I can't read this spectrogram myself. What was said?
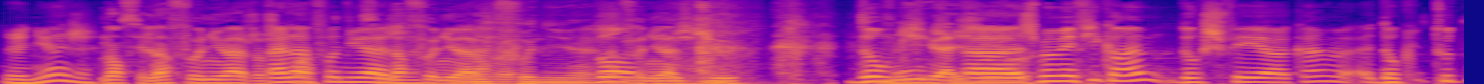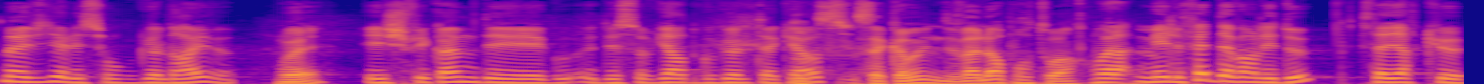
Le nuage. Non, c'est l'info-nuage. je Ah, crois. l'info-nuage. C'est l'info-nuage. L'info-nuage. Bon. L'info-nuage. Donc, euh, je me méfie quand même. Donc, je fais euh, quand même. Donc, toute ma vie, elle est sur Google Drive. Ouais. Et je fais quand même des, des sauvegardes Google Takeout. ça a quand même une valeur pour toi. Voilà. Mais le fait d'avoir les deux, c'est-à-dire que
